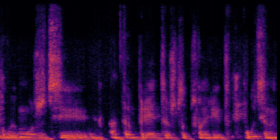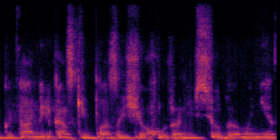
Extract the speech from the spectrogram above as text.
вы можете одобрять то, что творит Путин? Он говорит, ну американские базы еще хуже, они всюду, а мы нет.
